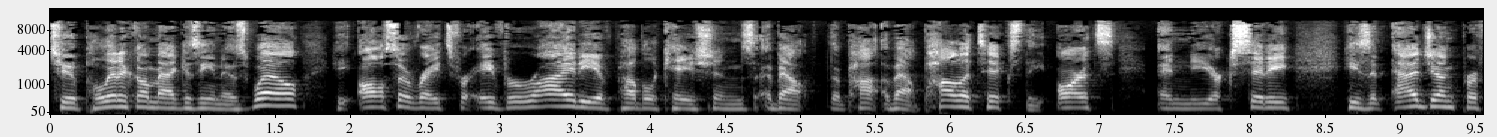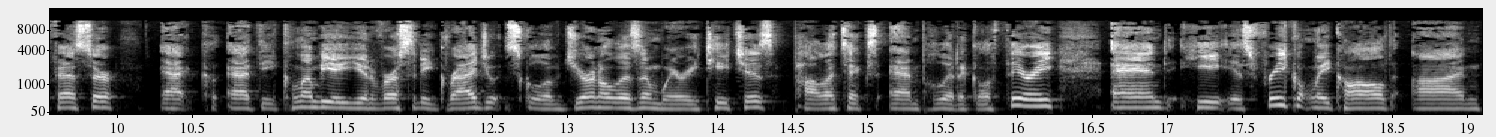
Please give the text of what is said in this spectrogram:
to Politico magazine as well. He also writes for a variety of publications about the about politics, the arts, and New York City. He's an adjunct professor at, at the Columbia University Graduate School of Journalism, where he teaches politics and political theory, and he is frequently called on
